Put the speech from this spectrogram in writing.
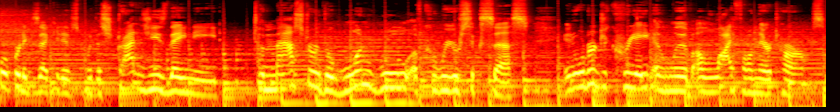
corporate executives with the strategies they need to master the one rule of career success in order to create and live a life on their terms,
